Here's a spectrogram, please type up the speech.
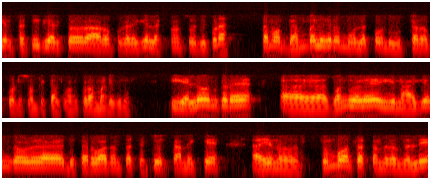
ಏನ್ ಸತೀಶ್ ಜಾರಕಿಹೊಳಿ ಅವರ ಆರೋಪಗಳಿಗೆ ಲಕ್ಷ್ಮಣ್ ಸೋದಿ ಕೂಡ ತಮ್ಮ ಬೆಂಬಲಿಗರ ಮೂಲಕ ಒಂದು ಉತ್ತರ ಕೊಡಿಸುವಂತ ಕೆಲಸವನ್ನು ಕೂಡ ಮಾಡಿದ್ರು. ಈ ಎಲ್ಲೋ ಒಂದ್ ಕಡೆ ಒಂದ್ ವೇಳೆ ಈ ನಾಗೇಂದ್ರ ಅವರ ತೆರವಾದಂತ ಸಚಿವ ಸ್ಥಾನಕ್ಕೆ ಏನು ತುಂಬುವಂತ ಸಂದರ್ಭದಲ್ಲಿ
